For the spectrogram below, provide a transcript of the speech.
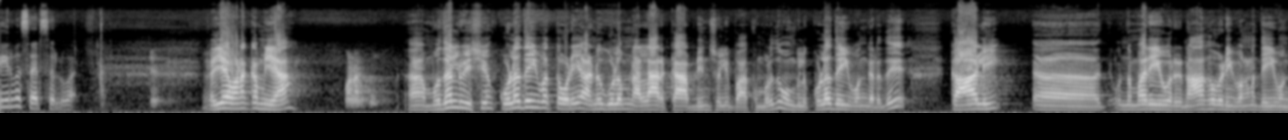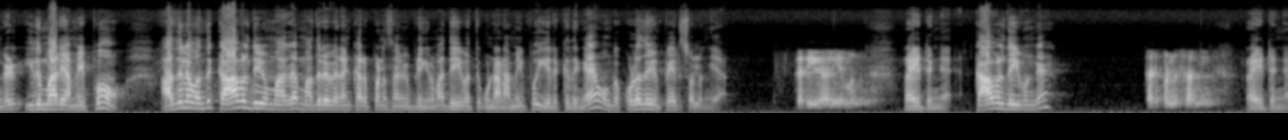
தீர்வு சார் சொல்லுவார். ஐயா வணக்கம் ஐயா. வணக்கம். முதல் விஷயம் குலதெய்வத்தோடைய அனுகூலம் நல்லா இருக்கா அப்படின்னு சொல்லி பார்க்கும்பொழுது உங்களுக்கு குலதெய்வங்கிறது காளி இந்த மாதிரி ஒரு நாக வடிவான தெய்வங்கள் இது மாதிரி அமைப்பும் அதில் வந்து காவல் தெய்வமாக மதுரை வீரன் கருப்பணசாமி அப்படிங்கிற மாதிரி தெய்வத்துக்கு உண்டான அமைப்பும் இருக்குதுங்க. உங்கள் குலதெய்வம் பேர் சொல்லுங்கய்யா கரிகாளி அம்மனுங்க. ரைட்டுங்க. காவல் தெய்வங்க? கருப்பண்ணசாமிங்க. ரைட்டுங்க.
